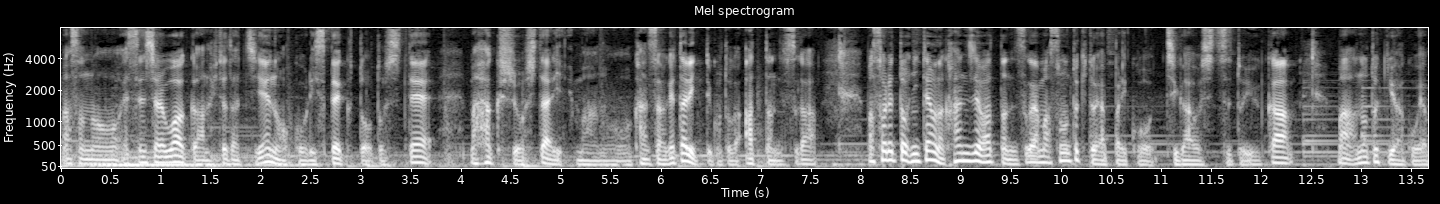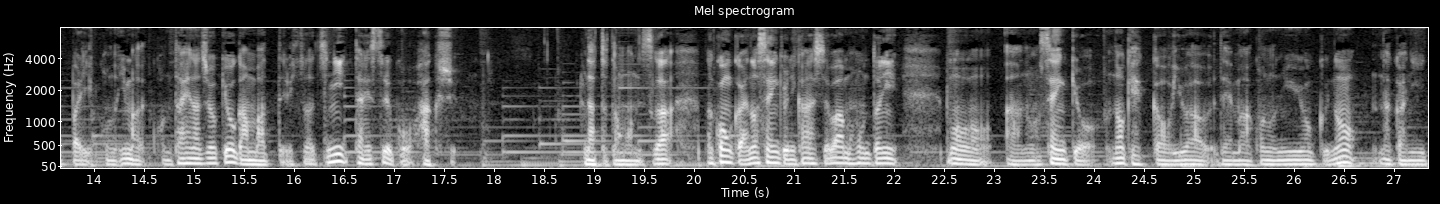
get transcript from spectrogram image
まあ、そのエッセンシャルワーカーの人たちへのこうリスペクトとして、まあ、拍手をしたり、まあ、あの歓声を上げたりっていうことがあったんですが、まあ、それと似たような感じではあったんですが、まあ、その時とやっぱりこう違う質というか、まあ、あの時はこうやっぱりこの今この大変な状況を頑張ってる人たちに対するこう拍手だったと思うんですが、まあ、今回の選挙に関してはもう本当にもうあの選挙の結果を祝うで、まあ、このニューヨークの中に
